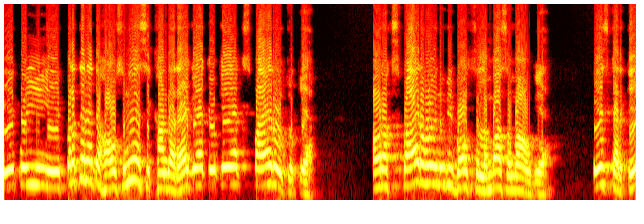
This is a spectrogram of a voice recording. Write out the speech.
ਇਹ ਕੋਈ ਪ੍ਰਤੀਨਿਧ ਹਾਊਸ ਨਹੀਂ ਹੈ ਸਿੱਖਾਂ ਦਾ ਰਹਿ ਗਿਆ ਕਿਉਂਕਿ ਇਹ ਐਕਸਪਾਇਰ ਹੋ ਚੁੱਕਿਆ। ਔਰ ਐਕਸਪਾਇਰ ਹੋਏ ਨੂੰ ਵੀ ਬਹੁਤ ਲੰਬਾ ਸਮਾਂ ਹੋ ਗਿਆ। ਇਸ ਕਰਕੇ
